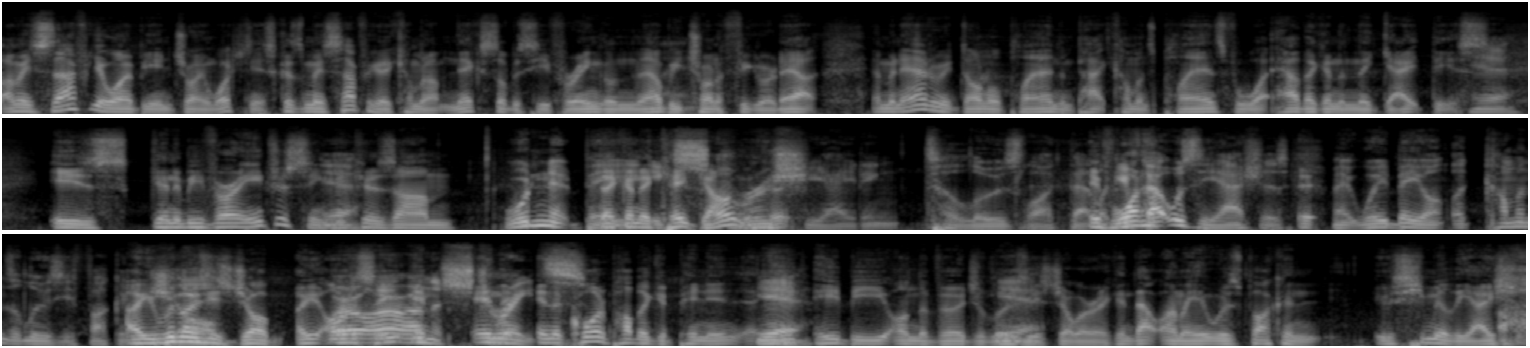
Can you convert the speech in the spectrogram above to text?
I mean, South Africa won't be enjoying watching this because I mean, South Africa coming up next, obviously for England, and they'll be trying to figure it out. I mean, Andrew McDonald planned and Pat Cummins plans for what how they're going to negate this Yeah. is going to be very interesting Yeah. because um, Wouldn't it be they're going to keep going it. excruciating to lose like that? If Like, If, that was the Ashes, mate, we'd be on. Like Cummins would lose his fucking. Oh, he would lose his job. I- Honestly, or on in, the streets. in, the, in the court of public opinion, Yeah. he'd, he'd be on the verge of losing Yeah. his job. I reckon. That I mean, it was fucking, it was humiliation.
